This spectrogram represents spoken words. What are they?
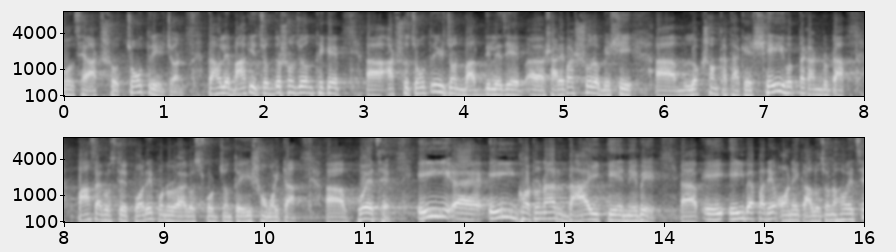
বলছে আটশো চৌত্রিশ জন। তাহলে বাকি চোদ্দশো জন থেকে আটশো চৌত্রিশ জন বাদ দিলে যে সাড়ে পাঁচশোরও বেশি লোক সংখ্যা থাকে, সেই হত্যাকাণ্ডটা পাঁচ আগস্টের পরে, পনেরো আগস্ট পর্যন্ত এই সময়টা হয়েছে। এই এই ঘটনার দায় কে নেবে? এই এই ব্যাপারে অনেক আলোচনা হয়েছে।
